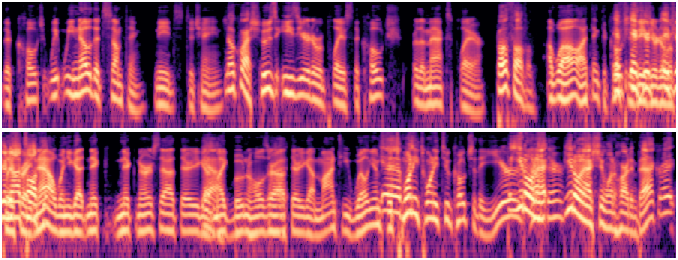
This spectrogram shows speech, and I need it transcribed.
the coach? We we know that something needs to change. No question. Who's easier to replace, the coach or the max player? Both of them. Uh, well, I think the coach If- is if easier to replace right talking- now. When you got Nick Nick Nurse out there, you got Yeah. Mike Budenholzer Right. out there, you got Monty Williams, Yeah, the but- 2022 Coach of the Year. But you don't. there. You don't actually want Harden back, right?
